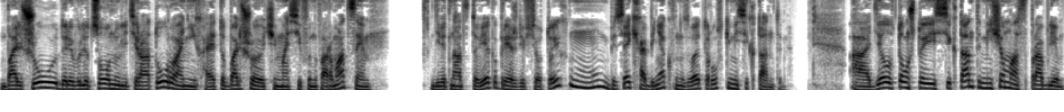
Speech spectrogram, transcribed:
большую дореволюционную литературу о них, а это большой очень массив информации, XIX века прежде всего, то их ну, без всяких обиняков называют русскими сектантами. А дело в том, что и с сектантами еще масса проблем.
